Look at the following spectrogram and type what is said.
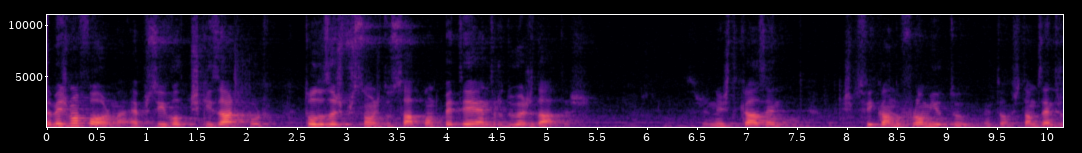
Da mesma forma, é possível pesquisar por todas as versões do SAP.pt entre duas datas. Seja, neste caso, especificando from YouTube. Então, estamos entre,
